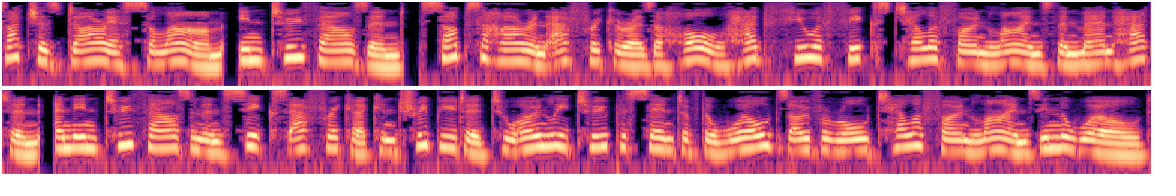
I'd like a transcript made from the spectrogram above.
such as Dar es Salaam. In 2000, sub-Saharan Africa as a whole had fewer fixed telephone lines than Manhattan, and in 2006 Africa contributed to only 2% of the world's overall telephone lines in the world.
